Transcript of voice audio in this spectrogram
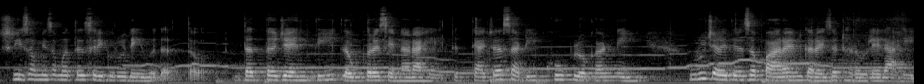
श्री स्वामी समर्थ श्री गुरुदेव दत्त दत्त जयंती लवकरच येणार आहे. तर त्याच्यासाठी खूप लोकांनी गुरुचरित्राचं पारायण करायचं ठरवलेलं आहे.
